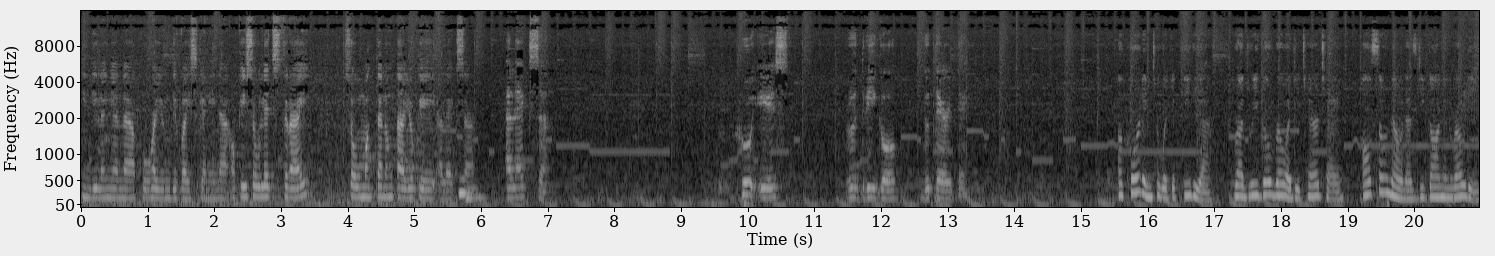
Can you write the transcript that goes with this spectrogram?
hindi lang niya nakuha yung device kanina. Okay, so let's try. So magtanong tayo kay Alexa. Mm. Alexa, who is Rodrigo Duterte. According to Wikipedia, Rodrigo Roa Duterte, also known as Digongan Rodi,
